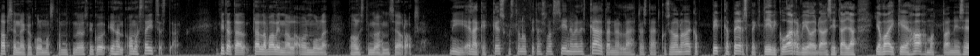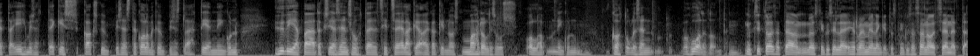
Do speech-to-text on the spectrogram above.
lapsen näkökulmasta, mutta myös niin kuin ihan omasta itsestään. Että mitä täl, tällä valinnalla on mulle mahdollisesti myöhemmin seurauksia. Niin, eläkekeskustelu pitäisi olla siinä mielessä käytännönlähtöistä, että kun se on aika pitkä perspektiivi, kun arvioidaan sitä ja, ja vaikea hahmottaa, niin se, että ihmiset tekis 20 30 lähtien niin kuin hyviä päätöksiä sen suhteen, että sitten se eläkeaikakin olisi mahdollisuus olla niin kuin kohtuullisen huoletonta. Mm. Mutta sitten toisaalta tämä on myös niin kuin hirveän mielenkiintoista, niin kuin sä sanoit sen, että,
